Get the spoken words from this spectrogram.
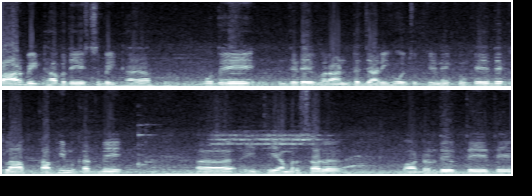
ਬਾਹਰ ਬੈਠਾ, ਵਿਦੇਸ਼ 'ਚ ਬੈਠਾ ਆ, ਉਹਦੇ ਜਿਹੜੇ ਵਾਰੰਟ ਜਾਰੀ ਹੋ ਚੁੱਕੇ ਨੇ ਕਿਉਂਕਿ ਇਹਦੇ ਖਿਲਾਫ ਕਾਫੀ ਮੁਕੱਦਮੇ ਇੱਥੇ ਅੰਮ੍ਰਿਤਸਰ ਬਾਰਡਰ ਦੇ ਉੱਤੇ ਤੇ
